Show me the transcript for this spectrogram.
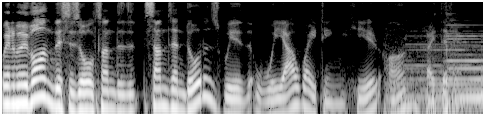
We're going to move on. This is All Sons and Daughters with We Are Waiting here on Faith FM.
